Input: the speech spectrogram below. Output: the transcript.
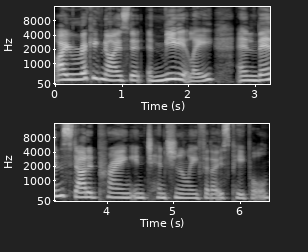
I recognized it immediately and then started praying intentionally for those people.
